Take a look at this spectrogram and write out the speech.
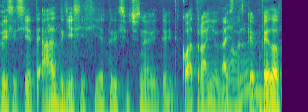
17. Ah, 17, 18, 19, 20, 24 años. No mames, qué pedo.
